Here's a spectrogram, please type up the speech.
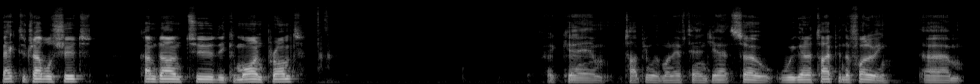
back to troubleshoot, come down to the command prompt. Okay, I'm typing with my left hand here. So we're going to type in the following. Um,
